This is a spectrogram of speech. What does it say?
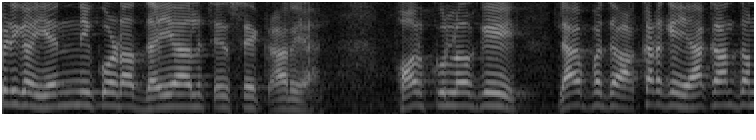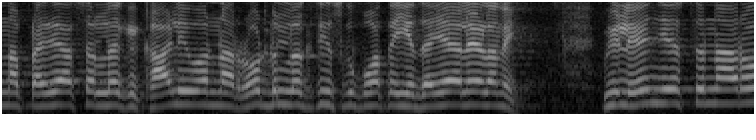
విడిగా ఇవన్నీ కూడా దయ్యాలు చేసే కార్యాలు. పార్కుల్లోకి లేకపోతే అక్కడికి ఏకాంతం ఉన్న ప్రదేశాల్లోకి ఖాళీ ఉన్న రోడ్డుల్లోకి తీసుకుపోతాయి ఈ దయ్యాలేళ్ళని. వీళ్ళు ఏం చేస్తున్నారో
